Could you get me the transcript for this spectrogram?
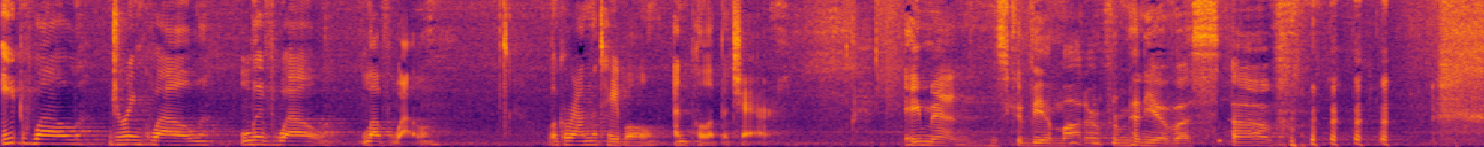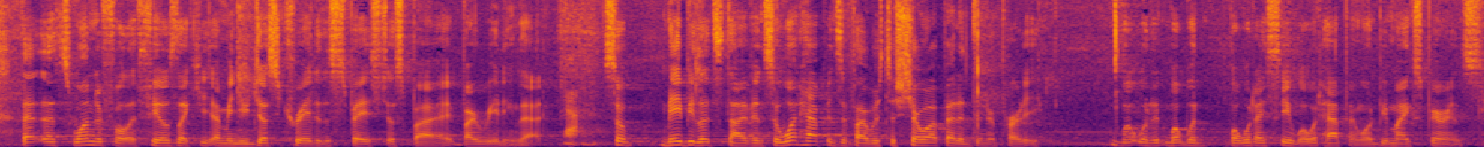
eat well, drink well, live well, love well. Look around the table and pull up a chair. Amen. This could be a motto for many of us. Um, That, that's wonderful. It feels like, you, I mean, you just created the space just by, by reading that. Yeah. So maybe let's dive in. So what happens if I was to show up at a dinner party? What would, it, what would, what would I see? What would happen? What would be my experience?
